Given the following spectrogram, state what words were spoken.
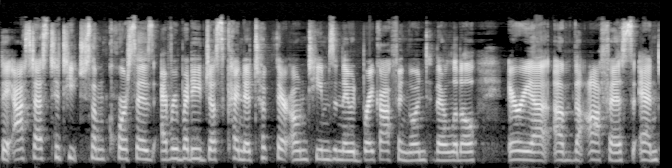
they asked us to teach some courses. Everybody just kind of took their own teams and they would break off and go into their little area of the office. And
